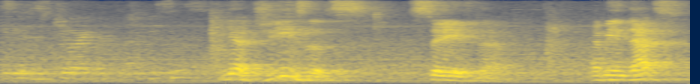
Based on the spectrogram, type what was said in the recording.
Because Jordan, Jesus. Yeah, Jesus saved them. I mean, that's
